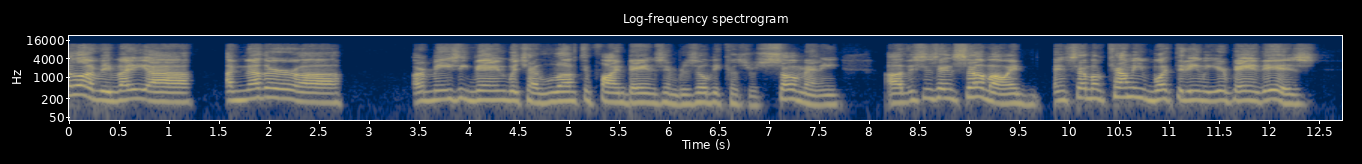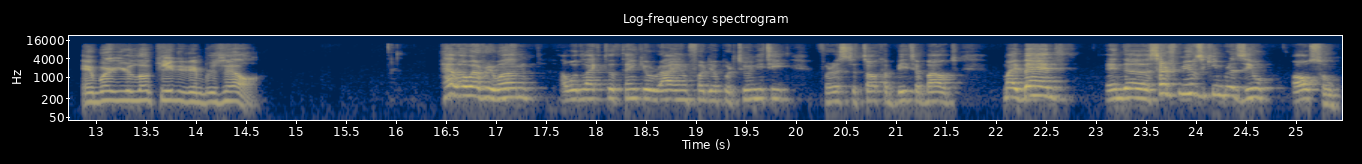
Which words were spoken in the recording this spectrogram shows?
Hello, everybody. Uh, another uh, amazing band, which I love to find bands in Brazil because there's so many. Uh, this is Anselmo, and Anselmo, tell me what the name of your band is and where you're located in Brazil. Hello, everyone. I would like to thank you, Ryan, for the opportunity for us to talk a bit about my band and uh, surf music in Brazil also.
